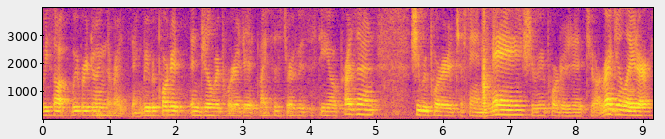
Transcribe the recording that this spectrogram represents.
We thought we were doing the right thing. We reported, and Jill reported it. My sister, who's the CEO president, she reported it to Fannie Mae. She reported it to our regulator.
